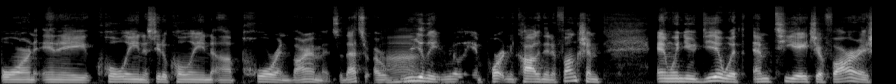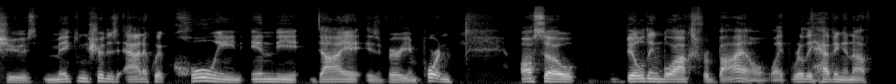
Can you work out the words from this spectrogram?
born in a choline, acetylcholine uh, poor environment. So that's a ah. really, really important cognitive function. And when you deal with MTHFR issues, making sure there's adequate choline in the diet is very important also building blocks for bile, like really having enough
